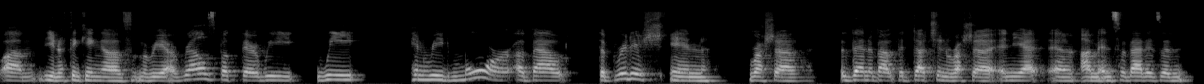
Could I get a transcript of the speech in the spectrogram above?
um, you know, thinking of Maria Arel's book, there we we can read more about the British in Russia than about the Dutch in Russia, and yet, um, and so that is an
